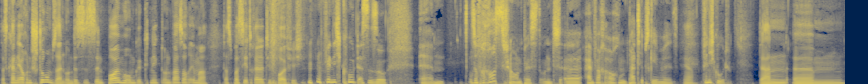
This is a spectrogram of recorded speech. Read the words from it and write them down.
Das kann ja auch ein Sturm sein und es ist, sind Bäume umgeknickt und was auch immer. Das passiert relativ häufig. Finde ich gut, dass du so, ähm, so vorausschauend bist und äh, einfach auch ein paar Tipps geben willst. Ja. Finde ich gut. Dann, ähm,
